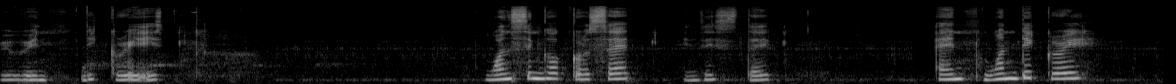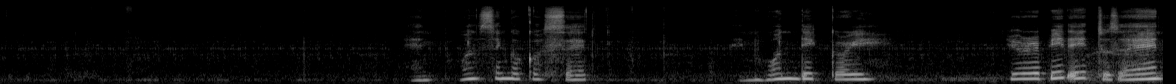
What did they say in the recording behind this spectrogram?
we will decrease one single crochet in this step and one degree. And one single crochet in one degree. You repeat it to the end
